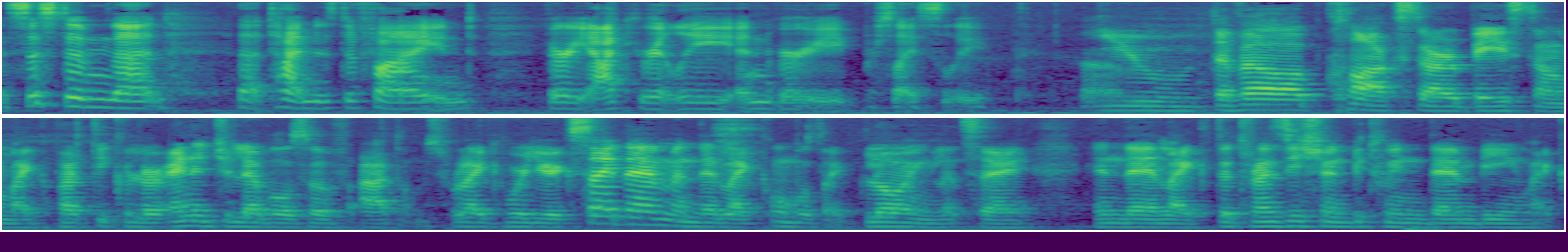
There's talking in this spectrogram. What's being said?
a system that that time is defined very accurately and very precisely. You develop clocks that are based on like particular energy levels of atoms, like where you excite them and they're like almost like glowing, let's say, and then like the transition between them being like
